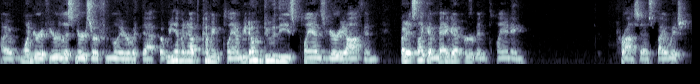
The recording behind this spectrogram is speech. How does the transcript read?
I wonder if your listeners are familiar with that, but we have an upcoming plan. We don't do these plans very often, but it's like a mega urban planning process by which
